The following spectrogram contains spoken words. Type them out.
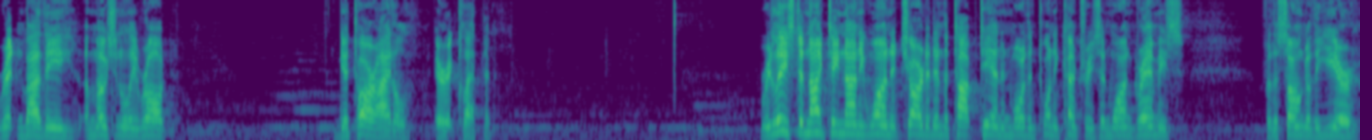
written by the emotionally wrought guitar idol Eric Clapton. Released in 1991, it charted in the top 10 in more than 20 countries and won Grammys for the Song of the Year,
